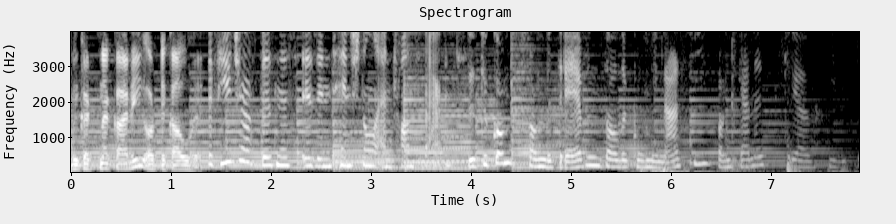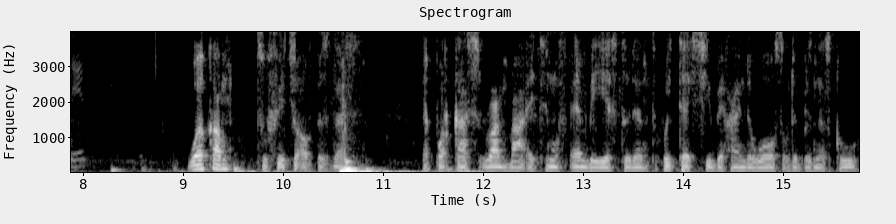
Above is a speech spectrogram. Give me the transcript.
विघटनकारी और टिकाऊ है The future of business is intentional and transparent. De toekomst van bedrijven zal de combinatie van kennis, creativiteit. Welcome to Future of Business, a podcast run by a team of MBA students which takes you behind the walls of the business school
